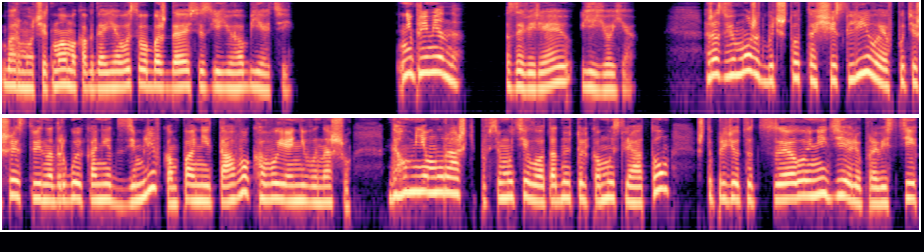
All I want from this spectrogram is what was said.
бормочет мама, когда я высвобождаюсь из ее объятий. Непременно, заверяю ее я. Разве может быть что-то счастливое в путешествии на другой конец земли в компании того, кого я не выношу? Да у меня мурашки по всему телу от одной только мысли о том, что придется целую неделю провести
